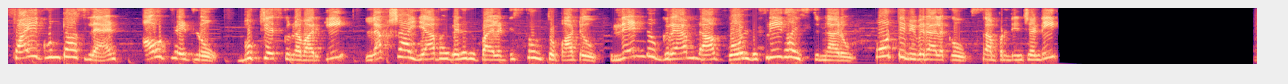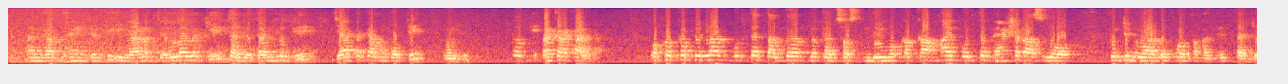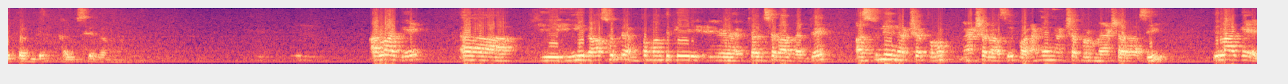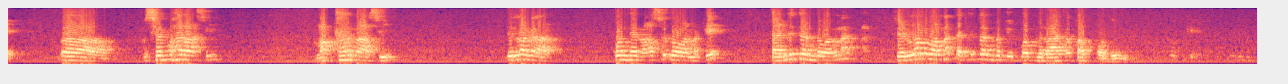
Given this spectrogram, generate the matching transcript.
Five guntas land అవుట్ రేట్లో book చేసుకున్న వారికి లక్షా యాభై వేల రూపాయల డిస్కౌంట్తో పాటు రెండు గ్రాముల గోల్డ్ ఫ్రీగా ఇస్తున్నారు. పూర్తి వివరాలకు సంప్రదించండి. దానికి అర్థం ఏంటంటే ఈవేళ పిల్లలకి తల్లిదండ్రులకి జాతకాలను బట్టి ఉంది. ఓకే. రకరకాలుగా. ఒక్కొక్క పిల్లాడు పుడితే తల్లిదండ్రులు కలిసి వస్తుంది. ఒక్కొక్క అమ్మాయి పుడితే మేషరాశిలో పుట్టిన వాళ్ళు కొంతమంది తల్లిదండ్రులు కలిసి అలాగే ఈ ఈ రాశుల్లో ఎంతమందికి కలిసి రాదంటే అశ్విని నక్షత్రం మేషరాశి భరణి నక్షత్రం మేషరాశి ఇలాగే ఆ సింహరాశి మకర రాశి ఇలాగా కొన్ని రాసుల వాళ్ళకి తల్లిదండ్రుల వల్ల పిల్లల వల్ల తల్లిదండ్రులకు ఇబ్బంది రాక తప్పదు.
